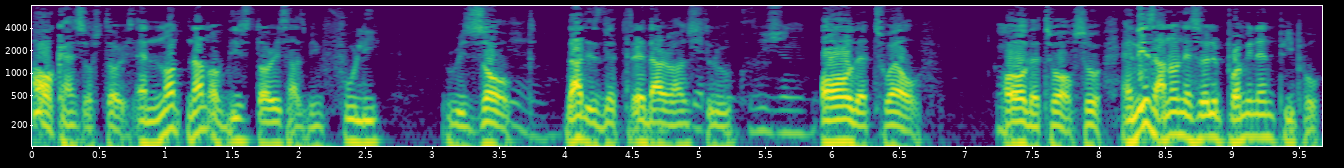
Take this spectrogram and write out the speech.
All kinds of stories, and not none of these stories has been fully resolved. That is the thread that runs through conclusion. all the twelve, all the twelve. So, and these are not necessarily prominent people,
